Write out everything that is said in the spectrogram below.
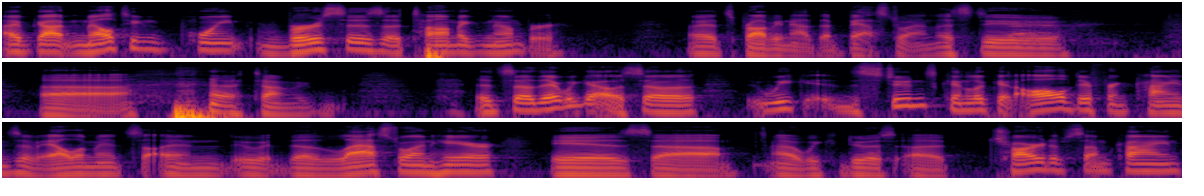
I've got melting point versus atomic number. It's probably not the best one. Let's do uh, atomic. And so there we go. So we, the students can look at all different kinds of elements. And the last one here is uh, uh, we can do a, a, chart of some kind.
